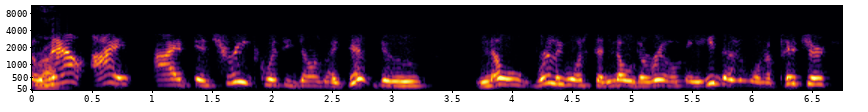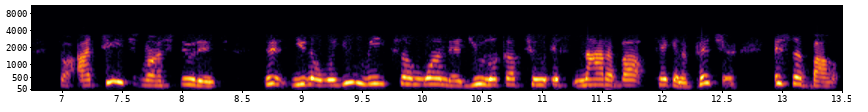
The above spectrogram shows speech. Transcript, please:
So now I I've intrigued Quincy Jones. Like this dude, know really wants to know the real me. He doesn't want a picture. So I teach my students. that, You know, when you meet someone that you look up to, it's not about taking a picture. It's about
